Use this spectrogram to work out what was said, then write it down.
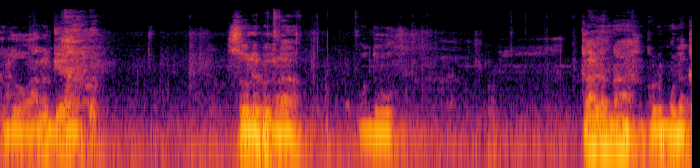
ಒಂದು ಆರೋಗ್ಯ ಸೌಲಭ್ಯಗಳ ಒಂದು ಕಾರ್ಡನ್ನು ಕೊಡುವ ಮೂಲಕ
